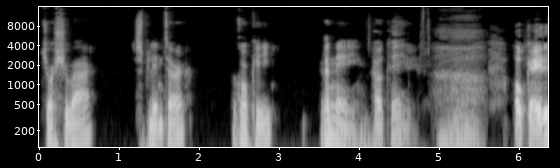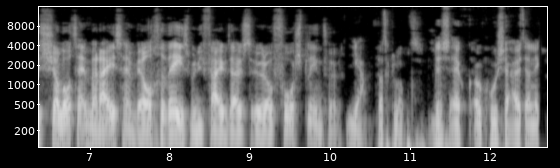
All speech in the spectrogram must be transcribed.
Joshua, Splinter, Rocky, René. Oké. Oké, dus Charlotte en Marije zijn wel geweest met die 5000 euro voor Splinter. Ja, dat klopt. Dus ook hoe ze uiteindelijk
